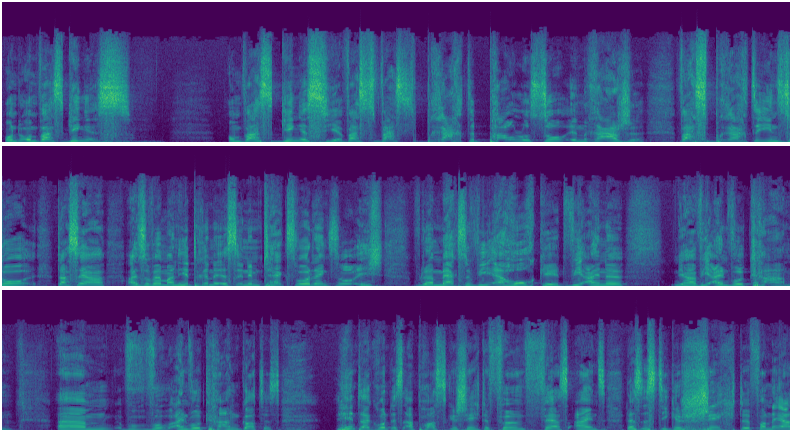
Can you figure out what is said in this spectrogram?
Und um was ging es? Um was ging es hier? Was, was brachte Paulus so in Rage? Was brachte ihn so, dass er, also wenn man hier drin ist in dem Text, wo er denkt, so ich, da merkst du, wie er hochgeht, wie eine, ja, wie ein Vulkan, ähm, wo, wo ein Vulkan Gottes. Hintergrund ist Apostelgeschichte 5, Vers 1. Das ist die Geschichte von der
